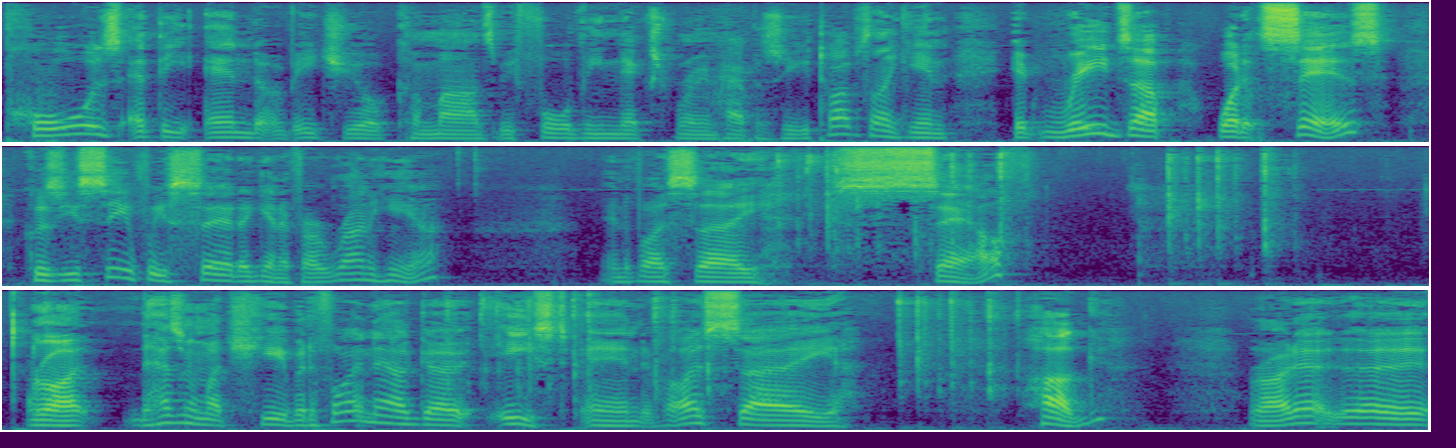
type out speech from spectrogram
pause at the end of each of your commands before the next room happens. So you type something in, it reads up what it says, because you see if we said, again, if I run here, and if I say south, right, there hasn't been much here, but if I now go east, and if I say hug, right, uh, uh,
